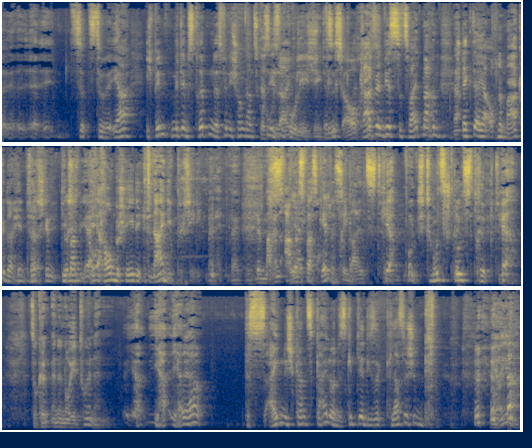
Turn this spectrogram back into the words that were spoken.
äh, zu, zu, ja, ich bin mit dem Strippen, das finde ich schon ganz Das cool. ist eine coole. Idee, Das ist ich auch. Gerade wenn wir es zu zweit machen, steckt da ja auch eine Marke dahinter, Das stimmt. die man. Ja, auch ja. kaum beschädigt. Nein, die beschädigt man nicht. Wir- machen Das alles, was Geld bringt. Geilste. Ja, Mundstuhl Mundstuhl strippt. Ja, so könnte man eine neue Tour nennen. Ja, ja, ja, ja. Das ist eigentlich ganz geil. Und es gibt ja diese klassischen. Ja, ja.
